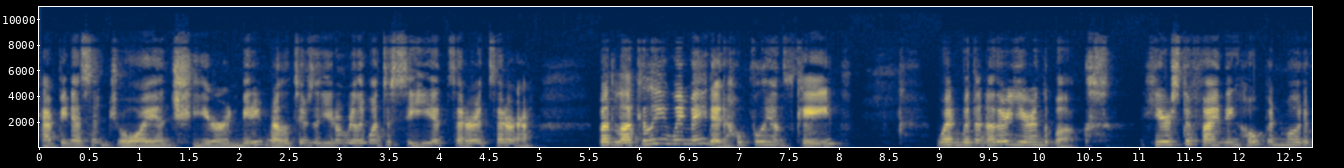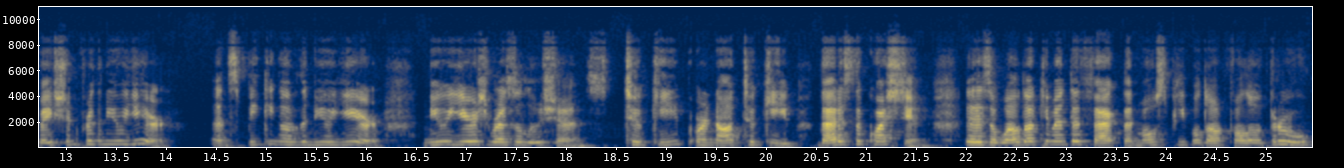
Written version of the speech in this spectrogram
happiness and joy and cheer and meeting relatives that you don't really want to see, etc., etc. But luckily, we made it, hopefully unscathed when with another year in the books. Here's to finding hope and motivation for the new year. And speaking of the new year, New Year's resolutions to keep or not to keep? That is the question. It is a well documented fact that most people don't follow through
